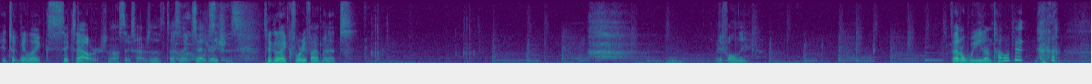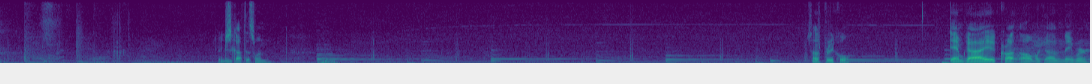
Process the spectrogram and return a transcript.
it took me like six hours. Not six hours. That's, that's an Hello, exaggeration. It took me like forty-five minutes, if only. Is that a weed on top of it? we just got this one. Sounds pretty cool. Damn guy across. Oh my god, neighbor.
